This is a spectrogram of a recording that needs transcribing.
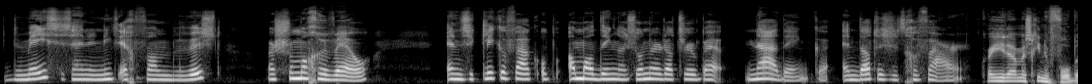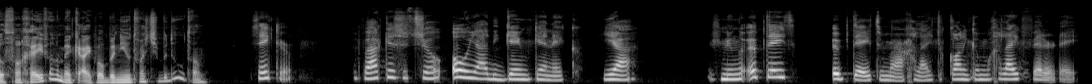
de meeste zijn er niet echt van bewust, maar sommigen wel. En ze klikken vaak op allemaal dingen zonder dat ze erbij nadenken. En dat is het gevaar. Kan je daar misschien een voorbeeld van geven? Dan ben ik eigenlijk wel benieuwd wat je bedoelt dan. Zeker. Vaak is het zo, oh ja, die game ken ik. Ja. Er is nu een update. Updaten maar gelijk. Dan kan ik hem gelijk verder de-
